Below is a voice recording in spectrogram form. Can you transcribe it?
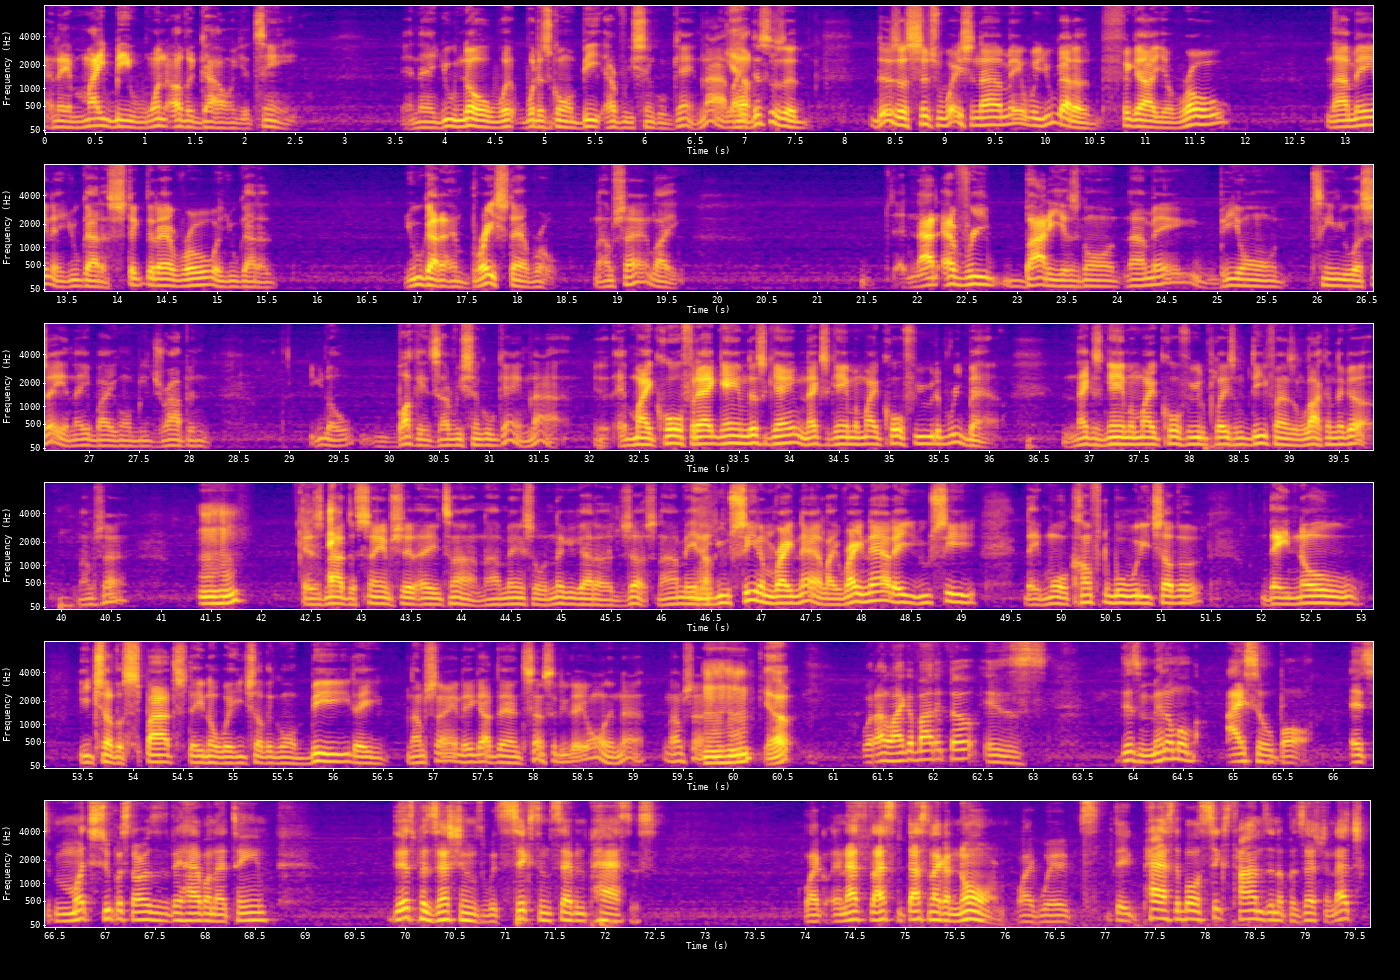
and there might be one other guy on your team, and then you know what what it's going to be every single game. Nah, like this is a this is a situation. What I mean, where you got to figure out your role. Know I mean, and you got to stick to that role, and you got to you got to embrace that role. Know what I'm saying, like. Not everybody is going, know I mean, be on Team USA and everybody gonna be dropping, you know, buckets every single game. Nah. It might call for that game this game. Next game it might call for you to rebound. Next game it might call for you to play some defense and lock a nigga up. You Know what I'm saying? Mm-hmm. It's not the same shit every time. Know what I mean? So a nigga gotta adjust. Know what I mean? And you see them right now. Like right now, they you see they more comfortable with each other. They know each other's spots. They know where each other gonna be. They know what I'm saying? They got the intensity they on in that. Know what I'm saying? Mm-hmm. Yep. What I like about it though is this minimum ISO ball. As much superstars as they have on that team, there's possessions with six and seven passes. Like, and that's that's that's like a norm. Like where they pass the ball six times in a possession. That's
